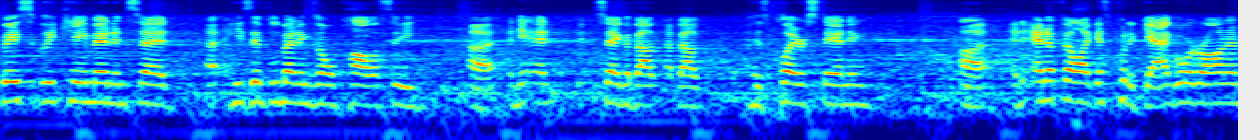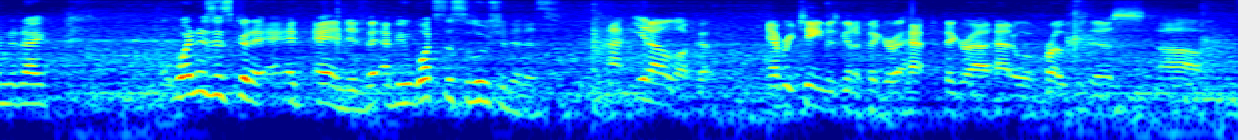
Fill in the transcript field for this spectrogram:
basically came in and said uh, he's implementing his own policy uh, and, and saying about about his players standing. Uh, and NFL, I guess, put a gag order on him today. When is this going to end? Is it, I mean, what's the solution to this? Uh, you know, look, uh, every team is going to figure have to figure out how to approach this. Um,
